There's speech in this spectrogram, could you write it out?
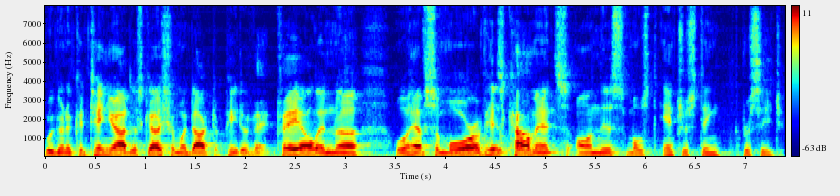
we're going to continue our discussion with Dr. Peter Fail, and uh, we'll have some more of his comments on this most interesting procedure.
